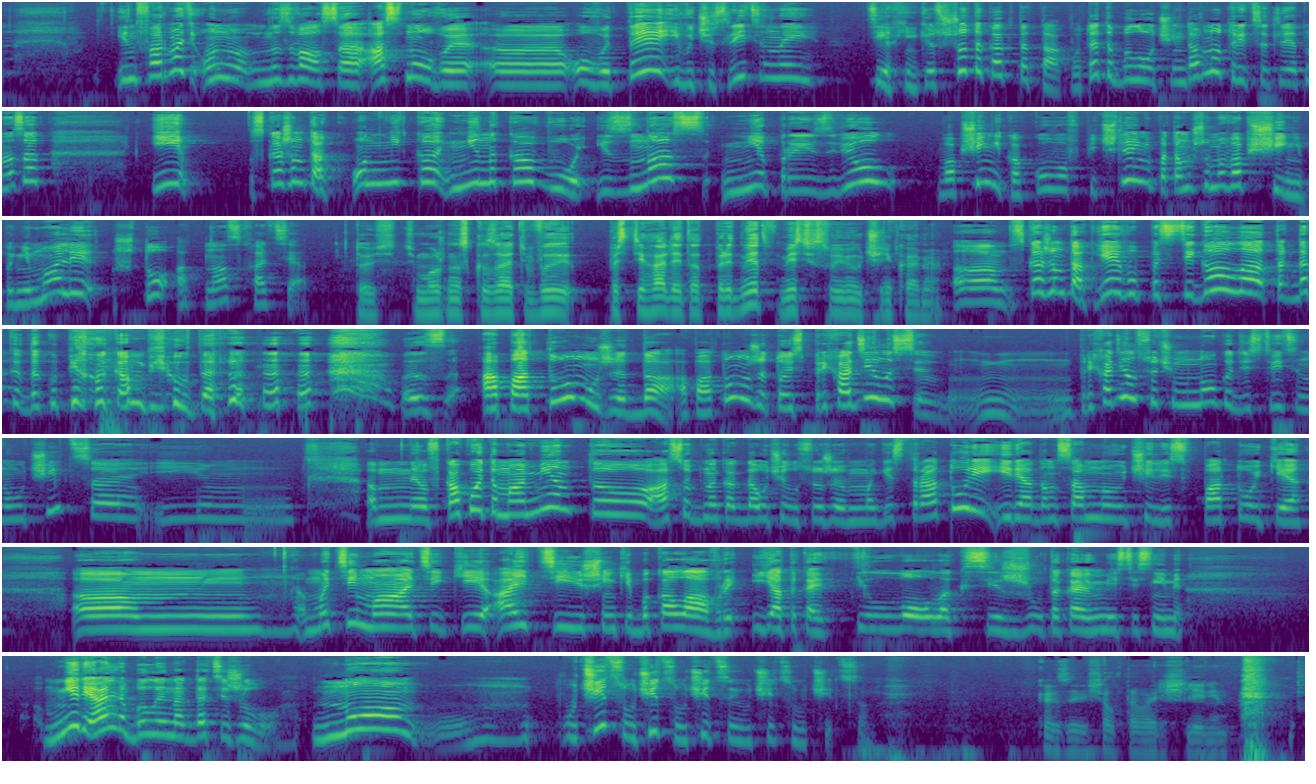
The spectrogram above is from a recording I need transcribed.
информатика, он назывался «Основы э, ОВТ и вычислительной техники». Что-то как-то так. Вот это было очень давно, 30 лет назад. И, скажем так, он ни, ни на кого из нас не произвел вообще никакого впечатления, потому что мы вообще не понимали, что от нас хотят. То есть, можно сказать, вы постигали этот предмет вместе с своими учениками? Э, скажем так, я его постигала тогда, когда купила компьютер. А потом уже, да, а потом уже, то есть приходилось, приходилось очень много действительно учиться. И в какой-то момент, э, особенно когда училась уже в магистратуре, и рядом со мной учились в потоке эм, математики, айтишники, бакалавры, и я такая филолог сижу, такая вместе с ними. Мне реально было иногда тяжело, но учиться, учиться, учиться и учиться, учиться. Как завещал товарищ Ленин.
